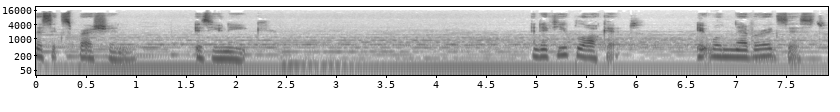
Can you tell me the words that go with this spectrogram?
this expression is unique. And if you block it, it will never exist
